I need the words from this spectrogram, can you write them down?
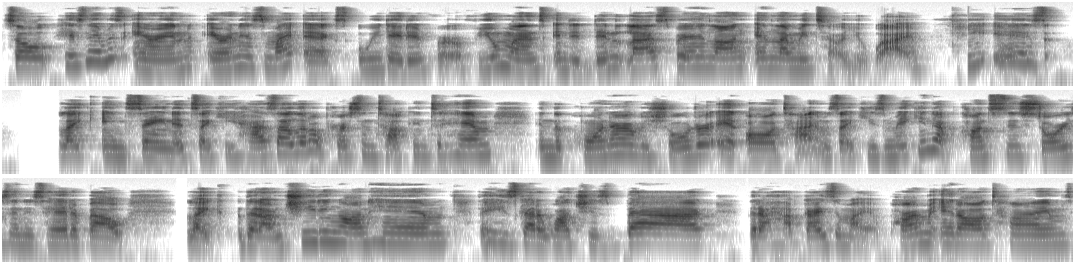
So his name is Aaron. Aaron is my ex. We dated for a few months and it didn't last very long. And let me tell you why. He is like insane. It's like he has that little person talking to him in the corner of his shoulder at all times. Like he's making up constant stories in his head about like that I'm cheating on him, that he's got to watch his back, that I have guys in my apartment at all times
